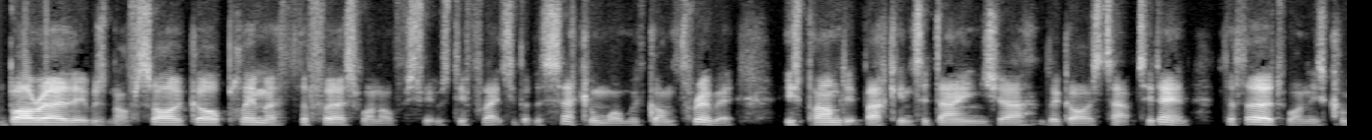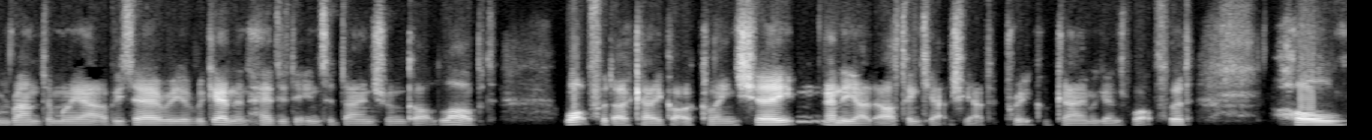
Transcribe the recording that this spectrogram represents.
Borough, it was an offside goal. Plymouth, the first one, obviously, it was deflected, but the second one, we've gone through it. He's palmed it back into danger. The guy's tapped it in. The third one, he's come randomly out of his area again and headed it into danger and got lobbed. Watford, okay, got a clean sheet, and he had, I think he actually had a pretty good game against Watford. Hull,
